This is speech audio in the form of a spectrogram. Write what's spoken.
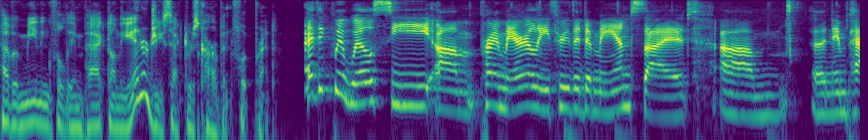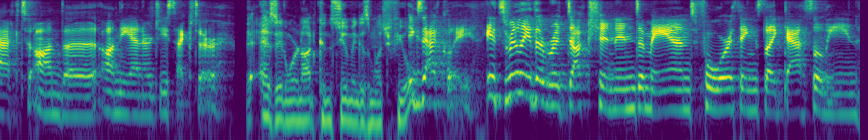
have a meaningful impact on the energy sector's carbon footprint? I think we will see um, primarily through the demand side um, an impact on the on the energy sector. As in, we're not consuming as much fuel. Exactly. It's really the reduction in demand for things like gasoline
